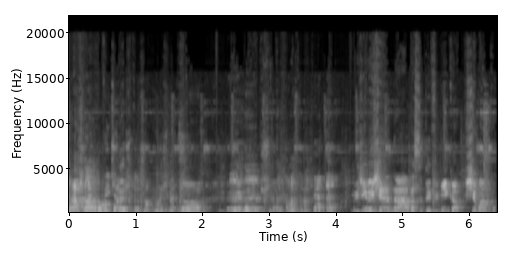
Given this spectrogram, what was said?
co Ale myślałem. powiedziałeś dużo, byłeś lepszy. No, Nie e, lepszy, tylko widzimy się na następnych filmikach. Siemanko.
